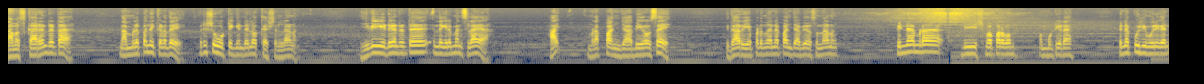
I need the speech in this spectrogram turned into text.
നമസ്കാരം കേട്ടാ നമ്മളിപ്പോൾ നിൽക്കണതേ ഒരു ഷൂട്ടിങ്ങിന്റെ ലൊക്കേഷനിലാണ് ഈ വീട് കണ്ടിട്ട് എന്തെങ്കിലും മനസ്സിലായ? ഹായ് നമ്മുടെ പഞ്ചാബി ഹൗസേ. ഇതറിയപ്പെടുന്നത് തന്നെ പഞ്ചാബി ഹൗസ് എന്നാണ്. പിന്നെ നമ്മുടെ ഭീഷ്മപർവം മമ്മൂട്ടിയുടെ പിന്നെ പുലിമുരുകൻ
